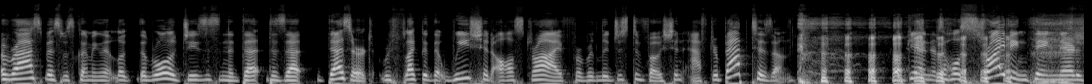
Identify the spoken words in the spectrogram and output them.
Erasmus was claiming that look, the role of Jesus in the de- desert, desert reflected that we should all strive for religious devotion after baptism. Again, there's a whole striving thing there that,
